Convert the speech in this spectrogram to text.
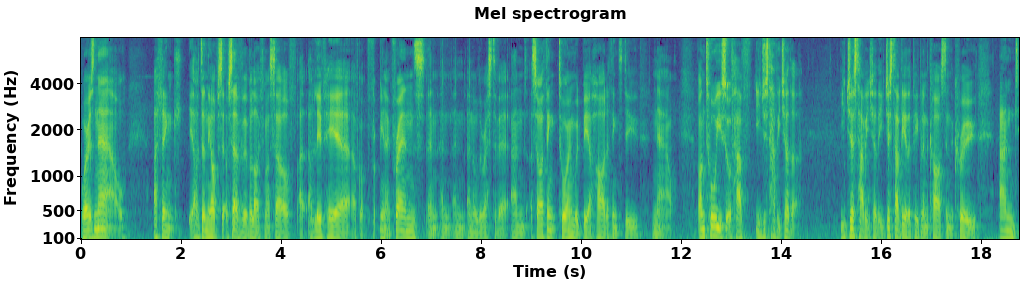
Whereas now. I think I've done the opposite. I've set up a bit of a life for myself. I, I live here. I've got you know friends and, and, and, and all the rest of it. And so I think touring would be a harder thing to do now. On tour, you sort of have you just have each other. You just have each other. You just have the other people in the cast in the crew, and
